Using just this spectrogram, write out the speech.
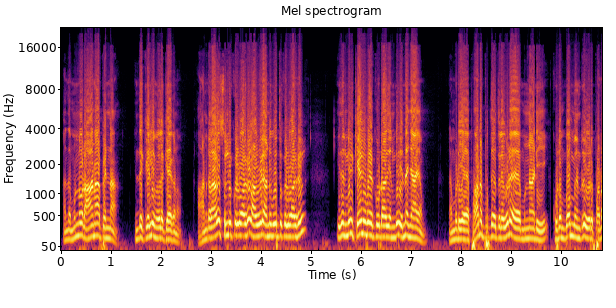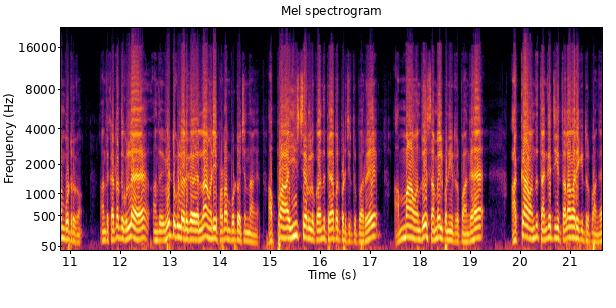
அந்த முன்னோர் ஆணா பெண்ணா? இந்த கேள்வி முதல்ல கேட்கணும். ஆண்களாக சொல்லிக் கொள்வார்கள் அவர்களே அனுபவித்துக் கொள்வார்கள். இதன் மீது கேள்வி கேட்கக்கூடாது என்பது என்ன நியாயம்? நம்முடைய பாட புத்தகத்தில் கூட முன்னாடி குடும்பம் என்று ஒரு படம் போட்டிருக்கோம். அந்த கட்டத்துக்குள்ளே அந்த வீட்டுக்குள்ளே இருக்கிறதெல்லாம் அப்படியே படம் போட்டு வச்சுருந்தாங்க. அப்பா ஈஸ்டரில் உட்காந்து பேப்பர் படிச்சிட்டு இருப்பார். அம்மா வந்து சமையல் பண்ணிகிட்டு இருப்பாங்க. அக்கா வந்து தங்கச்சிக்கு தலைவாரிக்கிட்டு இருப்பாங்க.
